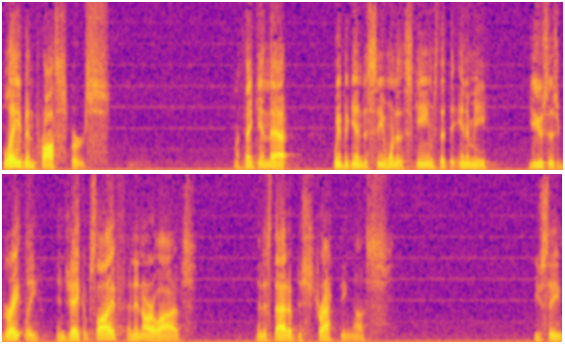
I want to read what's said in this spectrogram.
Laban prospers. I think in that we begin to see one of the schemes that the enemy uses greatly in Jacob's life and in our lives, and it's that of distracting us. You see,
